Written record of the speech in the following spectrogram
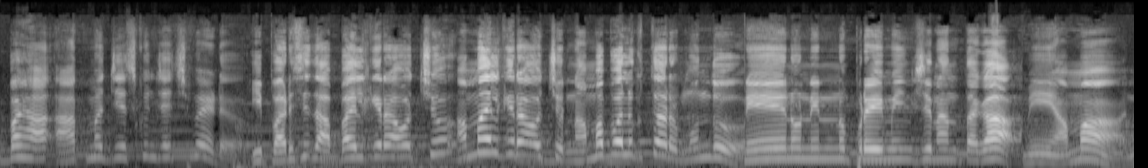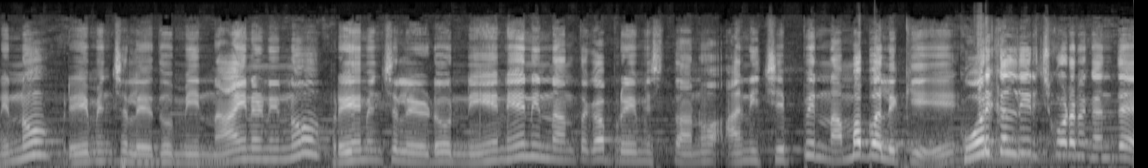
అబ్బాయి ఆత్మహత్య చేసుకుని చచ్చిపోయాడు. ఈ పరిస్థితి అబ్బాయిలకి రావచ్చు అమ్మాయిలకి రావచ్చు. నమ్మబలుకుతారు ముందు. నేను నిన్ను ప్రేమించినంతగా మీ అమ్మ నిన్ను ప్రేమించలేదు మీ నాయన నిన్ను ప్రేమించలేడు నేనే నిన్ను అంతగా ప్రేమిస్తాను అని చెప్పి నమ్మబలికి కోరికలు తీర్చుకోవడానికి అంతే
